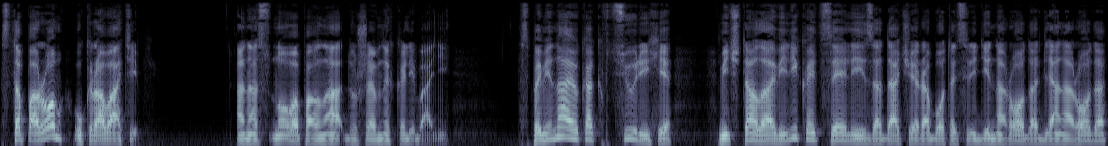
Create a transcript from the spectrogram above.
с топором у кровати. Она снова полна душевных колебаний. Вспоминаю, как в Цюрихе мечтала о великой цели и задаче работать среди народа для народа,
